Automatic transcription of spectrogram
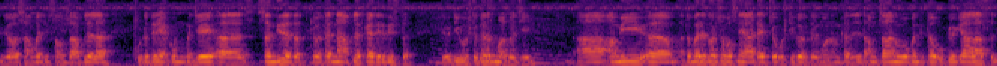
जेव्हा सामाजिक संस्था आपल्याला कुठेतरी म्हणजे संधी देतात किंवा त्यांना आपल्यात काहीतरी दिसतं तेव्हा ती गोष्ट खरंच महत्वाची आहे. आम्ही आता बऱ्याच वर्षापासून या टाईपच्या गोष्टी करतोय म्हणून कदाचित आमचा अनुभव पण तिथं उपयोगी आला असेल.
